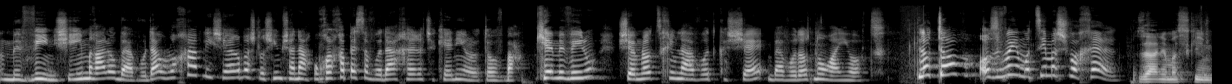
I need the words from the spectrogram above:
מבין שאם רע לו בעבודה הוא לא חייב להישאר בה 30 שנה, הוא יכול לחפש עבודה אחרת שכן יהיה לו טוב בה. כי הם הבינו שהם לא צריכים לעבוד קשה בעבודות נוראיות. לא טוב, עוזבים, מוצאים משהו אחר. זה אני מסכים.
